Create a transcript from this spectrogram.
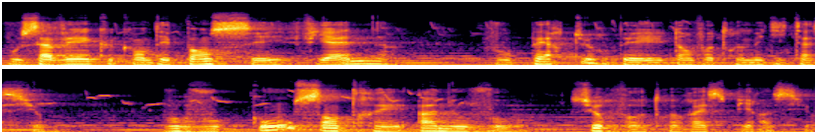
Vous savez que quand des pensées viennent vous perturber dans votre méditation, vous vous concentrez à nouveau sur votre respiration.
